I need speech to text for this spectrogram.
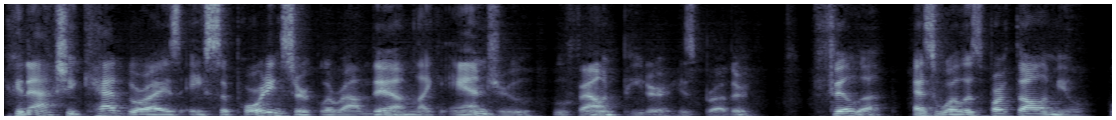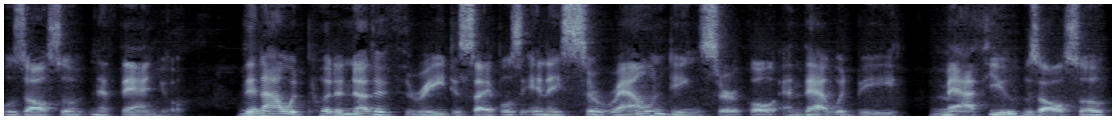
You can actually categorize a supporting circle around them, like Andrew, who found Peter, his brother, Philip, as well as Bartholomew, who's also Nathaniel. Then I would put another three disciples in a surrounding circle, and that would be Matthew, who's also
